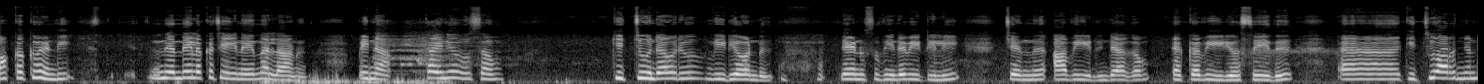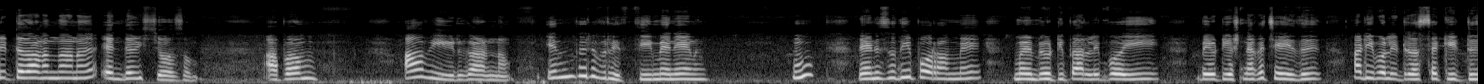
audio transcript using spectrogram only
മക്കൾക്ക് വേണ്ടി എന്തെങ്കിലുമൊക്കെ ചെയ്യണത് നല്ലതാണ്. പിന്നെ കഴിഞ്ഞ ദിവസം കിച്ചുവിന്റെ ഒരു വീഡിയോ ഉണ്ട് രേണുസുധീന്റെ വീട്ടിൽ ചെന്ന് ആ വീടിന്റെ അകം ഒക്കെ വീഡിയോസ് ചെയ്ത്. കിച്ചു അറിഞ്ഞുകൊണ്ടിട്ടതാണെന്നാണ് എന്റെ വിശ്വാസം. അപ്പം ആ വീട് കാണണം. എന്തൊരു വൃത്തിമേനയാണ്. രേണുസുതി പുറമെ ബ്യൂട്ടി പാർലറിൽ പോയി ബ്യൂട്ടീഷ്യനൊക്കെ ചെയ്ത് അടിപൊളി ഡ്രസ്സൊക്കെ ഇട്ട്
